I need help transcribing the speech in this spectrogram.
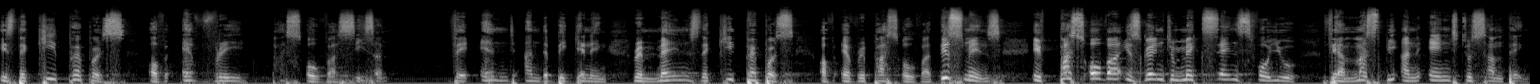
is the key purpose of every Passover season. The end and the beginning remains the key purpose of every Passover. This means if Passover is going to make sense for you, there must be an end to something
